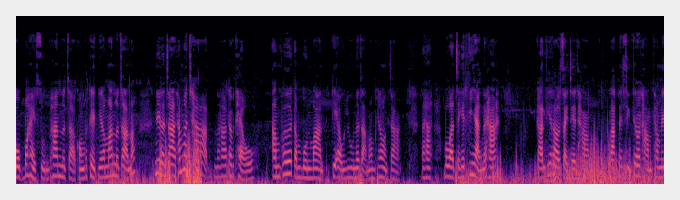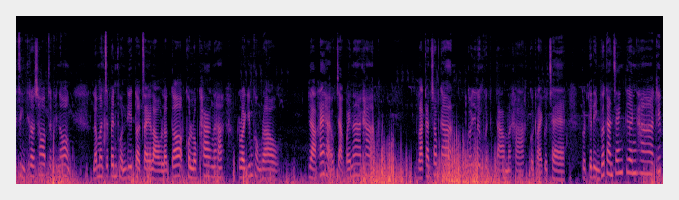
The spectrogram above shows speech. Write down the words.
กบบ่ให้สูญพันธุ์นะจ๊ะของประเทศเยอรมันนะจ๊ะเนาะนี่ละจ้ะธรรมชาตินะคะแถวแถว อำเภอตำบลบ้านที่แอลยูนะจ๊ะน้องพี่น้องจ้านะคะบว่าจะเฮ็ดอีหยังนะคะ การที่เราใส่ใจทำรักในสิ่งที่เราทำทำในสิ่งที่เราชอบจะพี่น้อง แล้วมันจะเป็นผลดีต่อใจเราแล้วก็คนรอบข้างนะคะ รอยยิ้มของเรา อยากให้หายออกจากใบหน้าค่ะ รักกันชอบกันก็อย่าลืมกดติดตามนะคะ กดไลค์กดแชร์ กดกระดิ่งเพื่อการแจ้งเตือนค่ะ คลิป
